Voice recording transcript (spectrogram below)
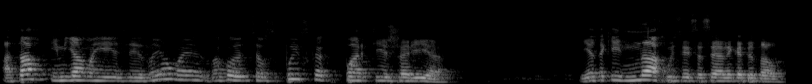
а там ім'я моєї цієї знайомої знаходиться в списках партії Шарія. Я такий нахуй цей соціальний капітал.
